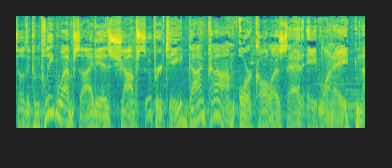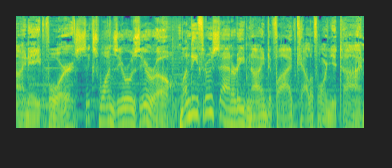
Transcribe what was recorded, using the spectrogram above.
So the complete website is shopsupertea.com or call us at 818-984-6100, Monday through Saturday, 9 to 5 California time.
